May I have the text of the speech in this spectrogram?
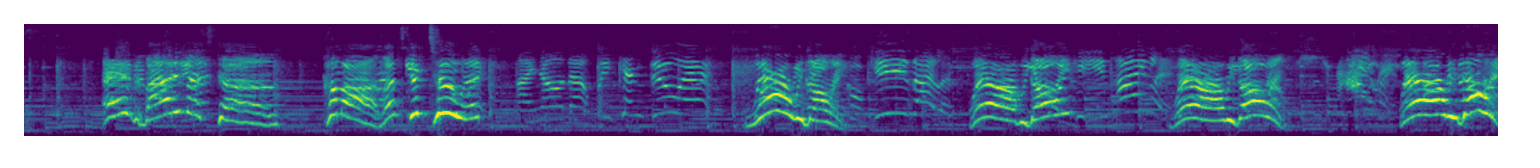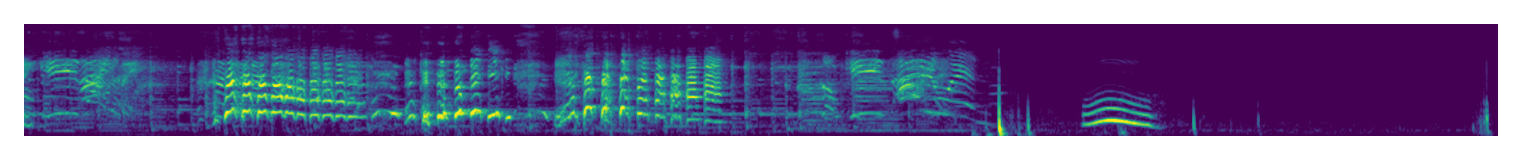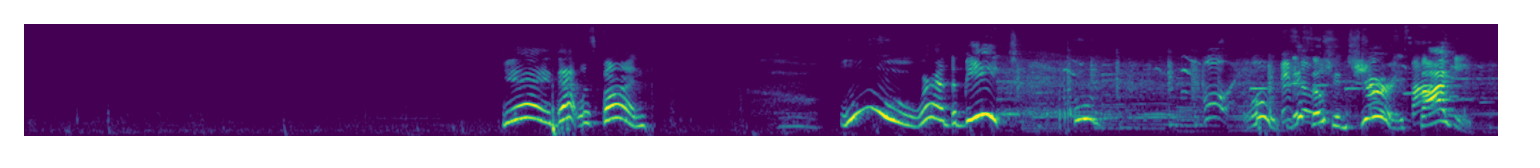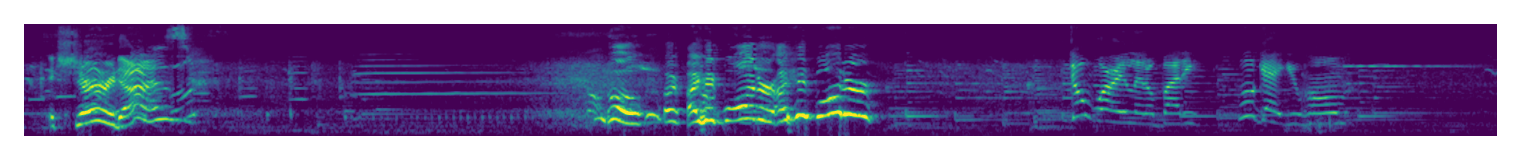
Everybody, let's go! Come on, let's get to it! I know that we can do it. Where are we going? Island. Where are we going? Where are we going? Where are we going? Yay, that was fun. Ooh, we're at the beach. Ooh, Boy, ooh this ocean sure is foggy. It sure does. Oh, I, I hate water. I hate water. Don't worry, little buddy. We'll get you home.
